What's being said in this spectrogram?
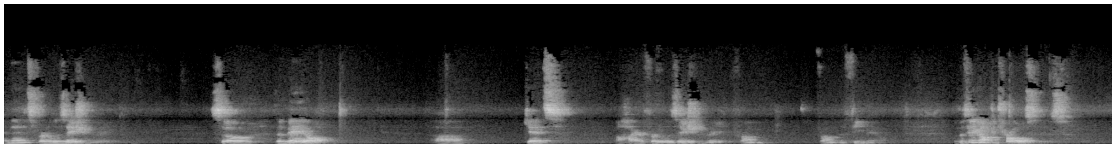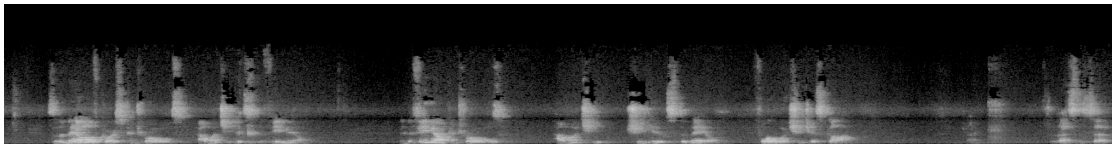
And then it's fertilization rate. So the male uh, gets a higher fertilization rate from, from the female. The female controls this. So the male, of course, controls how much he gives to the female, and the female controls how much he she gives the male for what she just got. Okay? So that's the setup.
